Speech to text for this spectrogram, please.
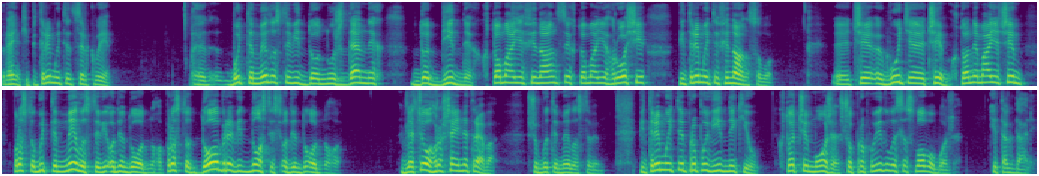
дорогенькі, підтримуйте церкви, Е, Будьте милостиві до нужденних, до бідних. Хто має фінанси, хто має гроші, підтримуйте фінансово. Е, Чи будь чим. Хто не має чим, просто будьте милостиві один до одного. Просто добре відноситесь один до одного. Для цього грошей не треба, щоб бути милостивим. Підтримуйте проповідників, хто чим може, щоб проповідувалося Слово Боже і так далі.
